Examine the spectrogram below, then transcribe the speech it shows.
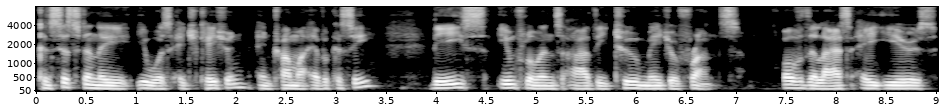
Consistently, it was education and trauma advocacy. These influence are the two major fronts. Over the last eight years,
